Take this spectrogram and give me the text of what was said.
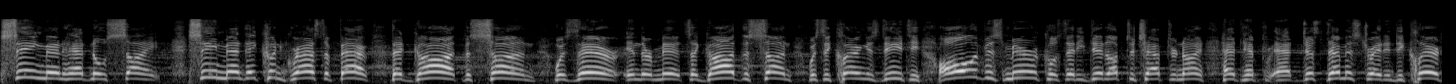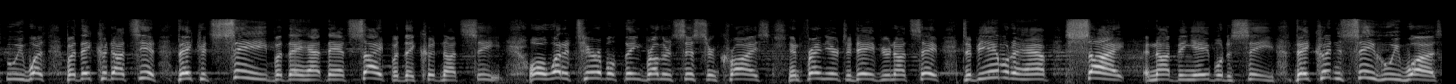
Seeing men had no sight. Seeing men, they couldn't grasp the fact that God the Son was there in their midst, that God the Son was declaring his deity. All of his miracles that he did up to chapter 9 had, had, had, just demonstrated and declared who he was, but they could not see it. They could see, but they had, they had sight, but they could not see. Oh, what a terrible thing, brother and sister in Christ, and friend here today, if you're not saved, to be able to have sight and not being able to see. They couldn't see who he was,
